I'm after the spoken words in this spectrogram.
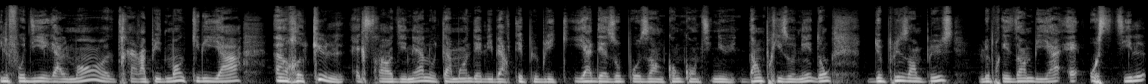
il faut dire également euh, très rapidement qu'il y a un recul extraordinaire, notamment des libertés publiques. Il y a des opposants qu'on continue d'emprisonner. Donc, de plus en plus, le président Biya est hostile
